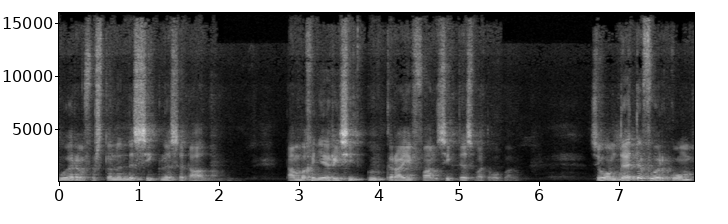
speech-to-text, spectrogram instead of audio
oor in verskillende siklusse daar lam. Dan begin jy risiko kry van siektes wat opbou. So om dit te voorkom,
